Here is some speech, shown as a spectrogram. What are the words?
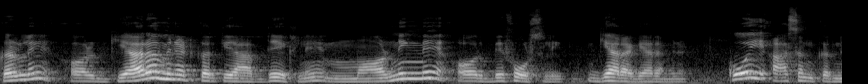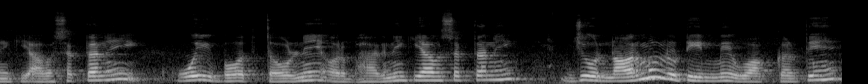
कर लें और 11 मिनट करके आप देख लें मॉर्निंग में और बिफोर स्लीप 11-11 मिनट। कोई आसन करने की आवश्यकता नहीं, कोई बहुत दौड़ने और भागने की आवश्यकता नहीं। जो नॉर्मल रूटीन में वॉक करते हैं,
